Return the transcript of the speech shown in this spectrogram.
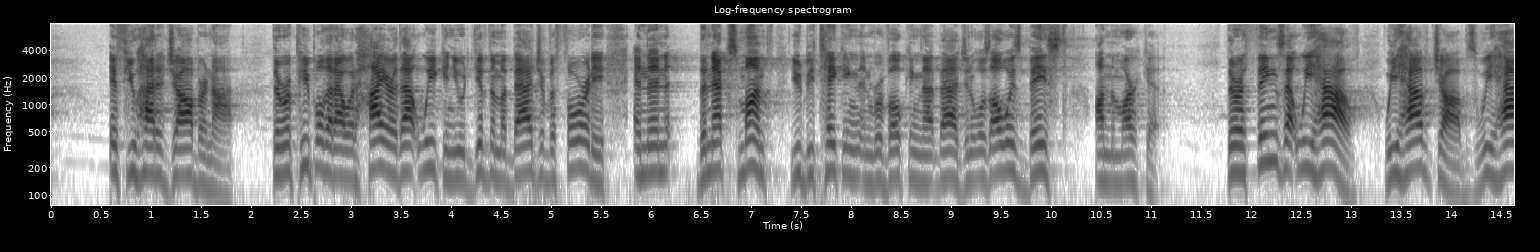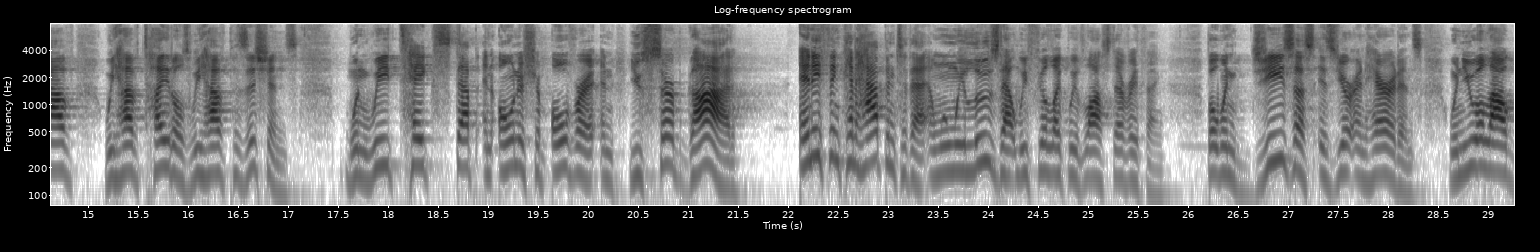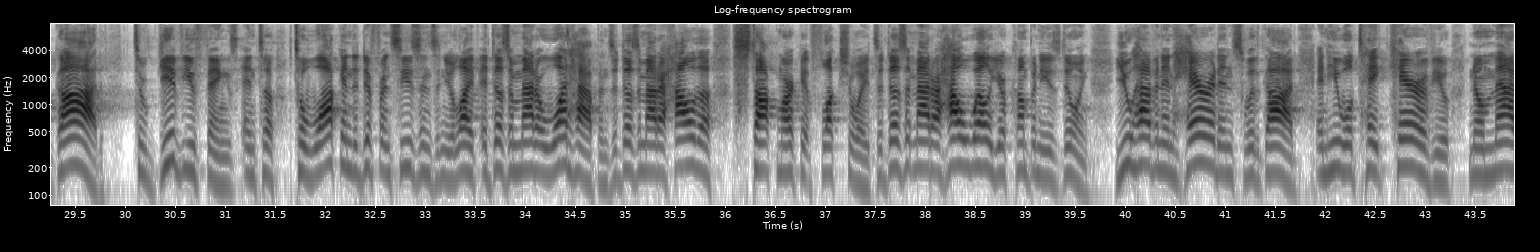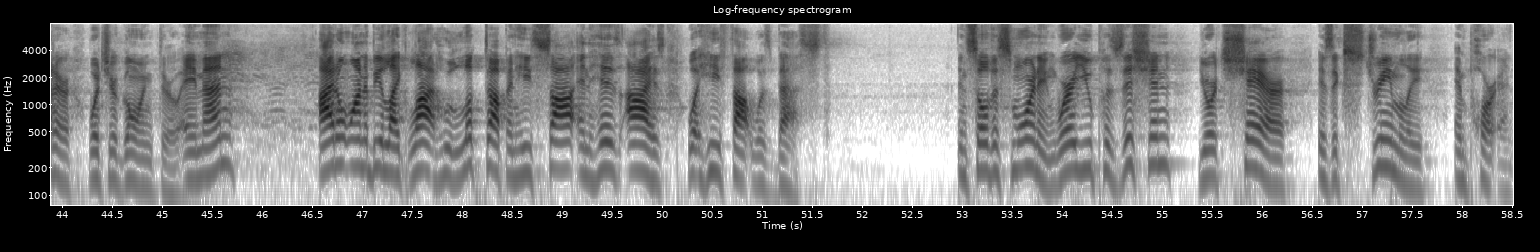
if you had a job or not. There were people that I would hire that week and you would give them a badge of authority, and then the next month you'd be taking and revoking that badge. And it was always based on the market. There are things that we have. We have jobs, we have, we have titles, we have positions. When we take step and ownership over it and usurp God, Anything can happen to that. And when we lose that, we feel like we've lost everything. But when Jesus is your inheritance, when you allow God to give you things and to, to walk into different seasons in your life. It doesn't matter what happens, it doesn't matter how the stock market fluctuates, it doesn't matter how well your company is doing. You have an inheritance with God, and He will take care of you no matter what you're going through. Amen? I don't want to be like Lot, who looked up and he saw in his eyes what he thought was best. And so this morning, where you position your chair is extremely important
